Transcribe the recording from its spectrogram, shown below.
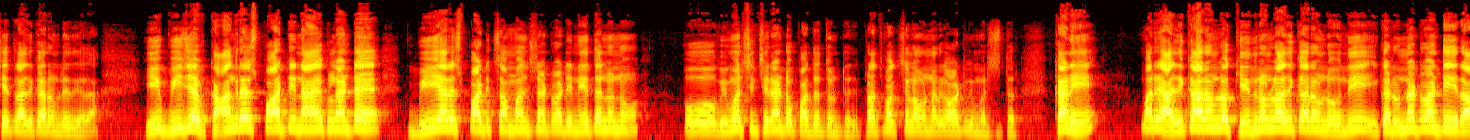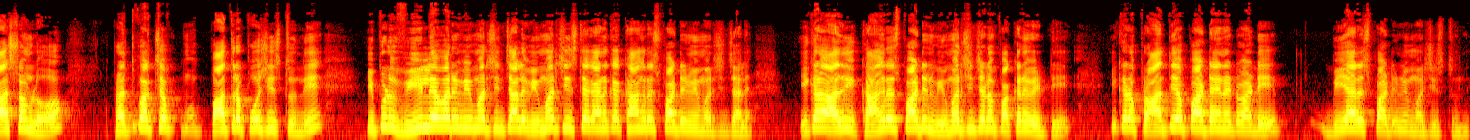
చేతిలో అధికారం లేదు కదా. ఈ బీజేపీ కాంగ్రెస్ పార్టీ నాయకులు అంటే బీఆర్ఎస్ పార్టీకి సంబంధించినటువంటి నేతలను ఓ విమర్శించారంటే ఒక పద్ధతి ఉంటుంది. ప్రతిపక్షంలో ఉన్నారు కాబట్టి విమర్శిస్తారు. కానీ మరి అధికారంలో కేంద్రంలో అధికారంలో ఉంది. ఇక్కడ ఉన్నటువంటి రాష్ట్రంలో ప్రతిపక్ష పాత్ర పోషిస్తుంది. ఇప్పుడు వీళ్ళు ఎవరిని విమర్శించాలి? విమర్శిస్తే కనుక కాంగ్రెస్ పార్టీని విమర్శించాలి. ఇక్కడ అది కాంగ్రెస్ పార్టీని విమర్శించడం పక్కన పెట్టి ఇక్కడ ప్రాంతీయ పార్టీ అయినటువంటి బీఆర్ఎస్ పార్టీని విమర్శిస్తుంది.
